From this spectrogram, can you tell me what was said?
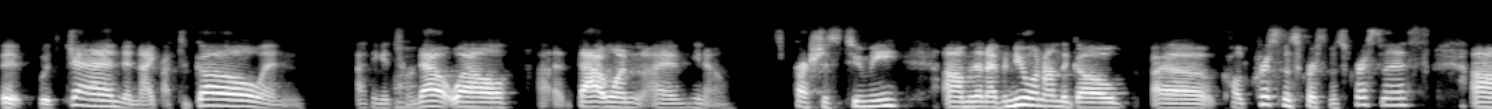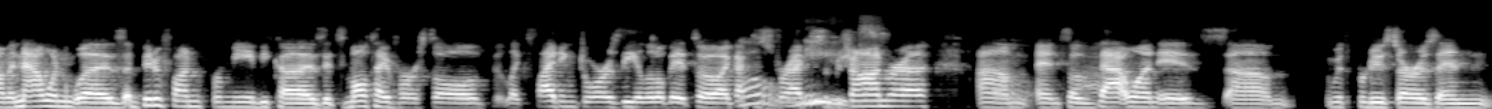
it with Jen and I got to go and I think it turned wow. out well. Uh, that one, I, you know, it's precious to me. Um, and then I have a new one on the go uh, called Christmas, Christmas, Christmas. Um, and that one was a bit of fun for me because it's multiversal, like sliding doorsy a little bit. So I got oh, to stretch neat. some genre. Um, oh, and so wow. that one is um, with producers and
